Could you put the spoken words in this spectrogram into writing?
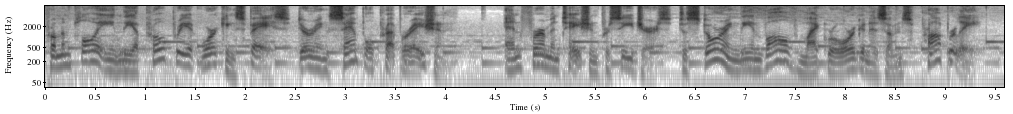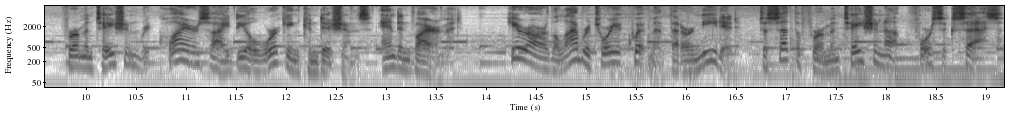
From employing the appropriate working space during sample preparation and fermentation procedures to storing the involved microorganisms properly, fermentation requires ideal working conditions and environment. Here are the laboratory equipment that are needed to set the fermentation up for success.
